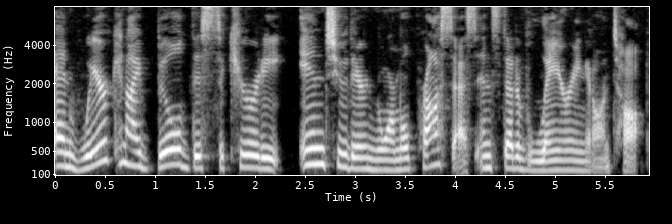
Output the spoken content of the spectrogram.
and where can I build this security into their normal process instead of layering it on top.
